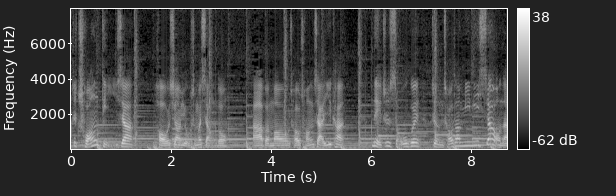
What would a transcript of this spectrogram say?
这床底下好像有什么响动。阿笨猫朝床下一看，那只小乌龟正朝它咪咪笑呢。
